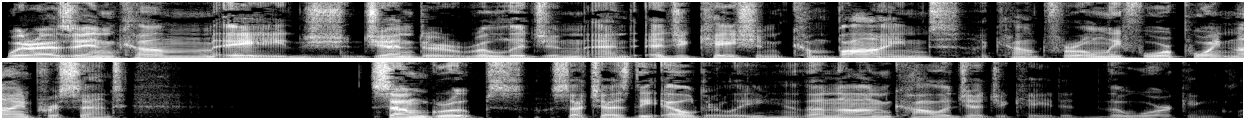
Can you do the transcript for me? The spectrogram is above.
whereas income, age, gender, religion, and education combined account for only 4.9%. Some groups, such as the elderly, the non college educated, the working class,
